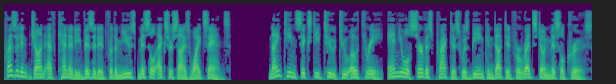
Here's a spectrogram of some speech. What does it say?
President John F. Kennedy visited for the Muse missile exercise White Sands. 1962–03, annual service practice was being conducted for Redstone missile crews.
